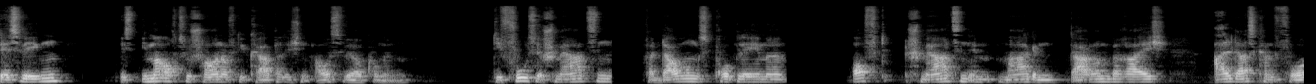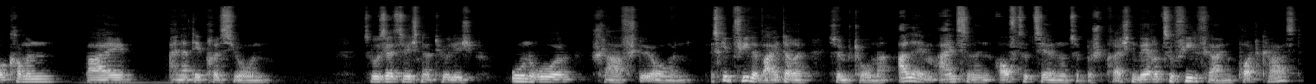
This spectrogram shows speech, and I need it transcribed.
Deswegen ist immer auch zu schauen auf die körperlichen Auswirkungen. Diffuse Schmerzen, Verdauungsprobleme, oft Schmerzen im Magen-Darm-Bereich. All das kann vorkommen bei einer Depression. Zusätzlich natürlich Unruhe, Schlafstörungen. Es gibt viele weitere Symptome. Alle im Einzelnen aufzuzählen und zu besprechen wäre zu viel für einen Podcast.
